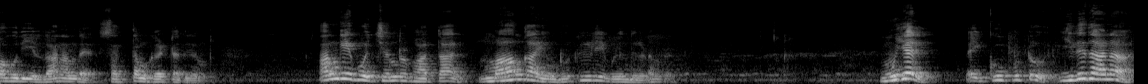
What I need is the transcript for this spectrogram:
பகுதியில் தான் அந்த சத்தம் கேட்டது என்று. அங்கே போய் சென்று பார்த்தால் மாங்காய் ஒன்று கீழே விழுந்து கிடந்தது. முயல் கூப்பிட்டு இதுதானா?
